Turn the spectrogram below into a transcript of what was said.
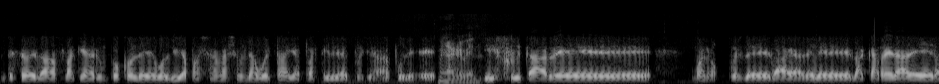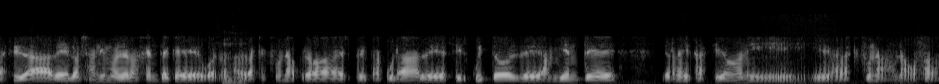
empezó él a flaquear un poco, le volví a pasar en la segunda vuelta y a partir de ahí pues ya pude Mira disfrutar de bueno pues de la, de la carrera de la ciudad de los ánimos de la gente que bueno la verdad que fue una prueba espectacular de circuitos de ambiente de organización y, y la verdad que fue una, una gozada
